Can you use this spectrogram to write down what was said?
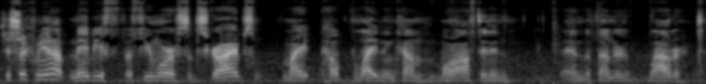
just hook me up. Maybe a few more subscribes might help the lightning come more often and, and the thunder louder.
